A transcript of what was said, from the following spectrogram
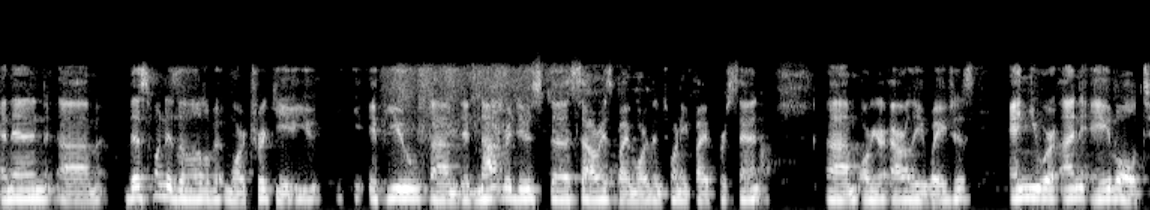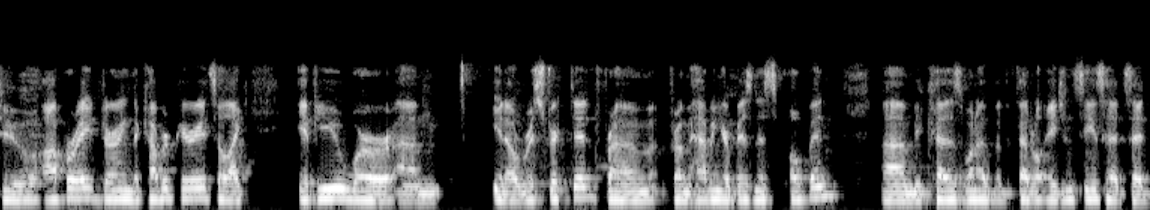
And then um, this one is a little bit more tricky. You, if you um, did not reduce the salaries by more than 25% um, or your hourly wages, and you were unable to operate during the covered period, so like if you were, um, you know, restricted from from having your business open um, because one of the federal agencies had said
